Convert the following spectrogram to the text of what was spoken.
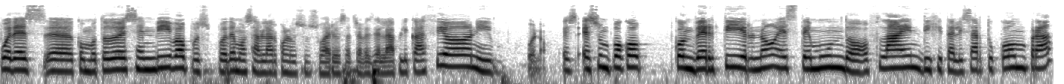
puedes, eh, como todo es en vivo, pues podemos hablar con los usuarios a través de la aplicación y, bueno, es, es un poco convertir, ¿no? Este mundo offline, digitalizar tu compra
